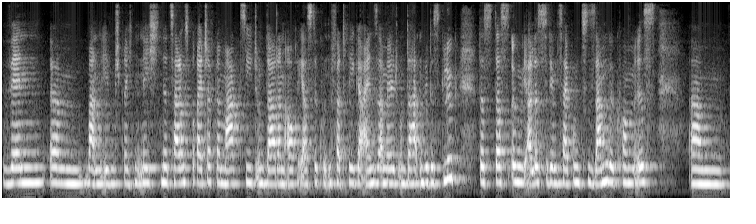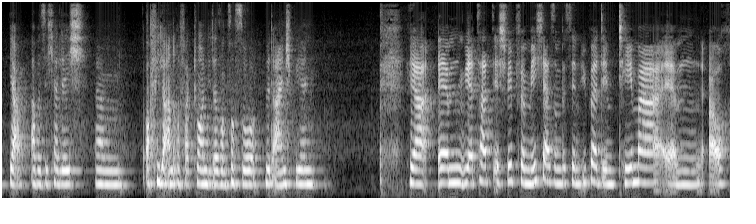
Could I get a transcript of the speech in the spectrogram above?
wenn ähm, man eben entsprechend nicht eine Zahlungsbereitschaft am Markt sieht und da dann auch erste Kundenverträge einsammelt. Und da hatten wir das Glück, dass das irgendwie alles zu dem Zeitpunkt zusammengekommen ist. Ähm, ja, aber sicherlich auch viele andere Faktoren, die da sonst noch so mit einspielen. Ja, ähm, jetzt hat schwebt für mich ja so ein bisschen über dem Thema ähm, auch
